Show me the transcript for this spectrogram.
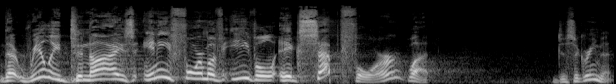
that really denies any form of evil except for what? Disagreement.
